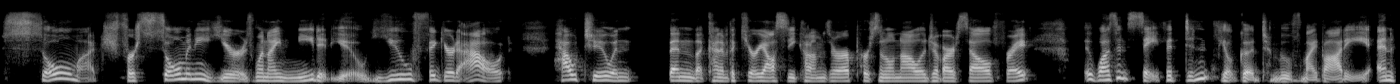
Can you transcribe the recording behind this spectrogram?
so much for so many years when I needed you. You figured out how to, and then the kind of the curiosity comes or our personal knowledge of ourselves, right? It wasn't safe. It didn't feel good to move my body. And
